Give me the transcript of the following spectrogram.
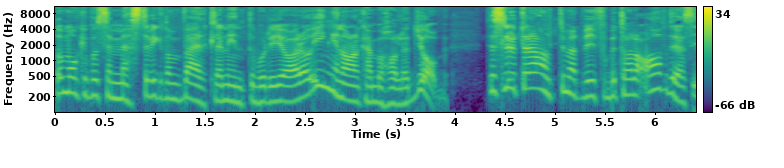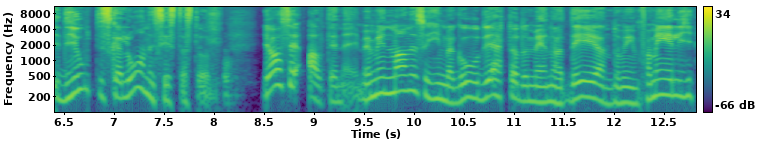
De åker på semester, vilket de verkligen inte borde göra och ingen av dem kan behålla ett jobb. Det slutar alltid med att vi får betala av deras idiotiska lån i sista stund. Jag säger alltid nej, men min man är så himla godhjärtad och menar att det är ju ändå min familj.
